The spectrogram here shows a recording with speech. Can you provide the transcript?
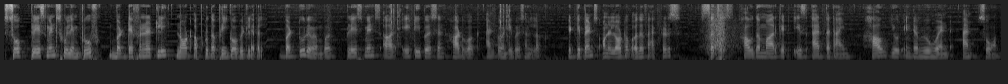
so placements will improve, but definitely not up to the pre COVID level. But do remember, placements are 80% hard work and 20% luck. It depends on a lot of other factors, such as how the market is at the time how your interview went and so on.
